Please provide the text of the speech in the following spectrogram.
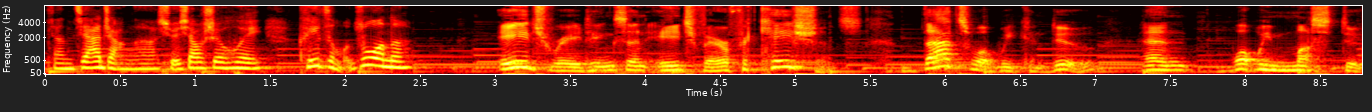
像家长啊、学校、社会可以怎么做呢？age ratings and age verifications. That's what we can do and what we must do.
